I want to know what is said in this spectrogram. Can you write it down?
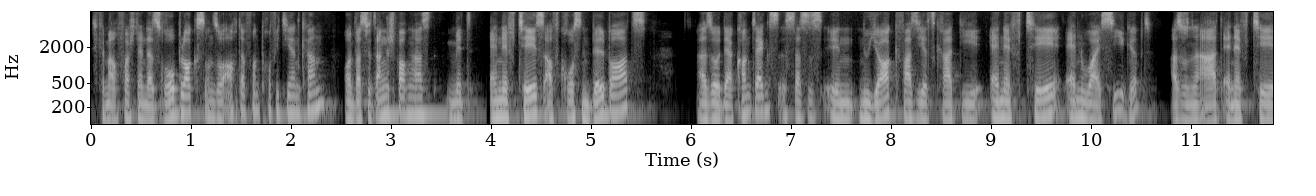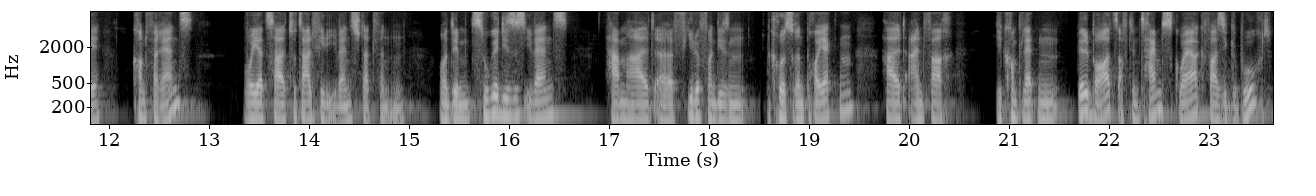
Ich kann mir auch vorstellen, dass Roblox und so auch davon profitieren kann. Und was du jetzt angesprochen hast, mit NFTs auf großen Billboards, also der Kontext ist, dass es in New York quasi jetzt gerade die NFT NYC gibt, also eine Art NFT-Konferenz, wo jetzt halt total viele Events stattfinden. Und im Zuge dieses Events haben halt äh, viele von diesen größeren Projekten halt einfach die kompletten Billboards auf dem Times Square quasi gebucht,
